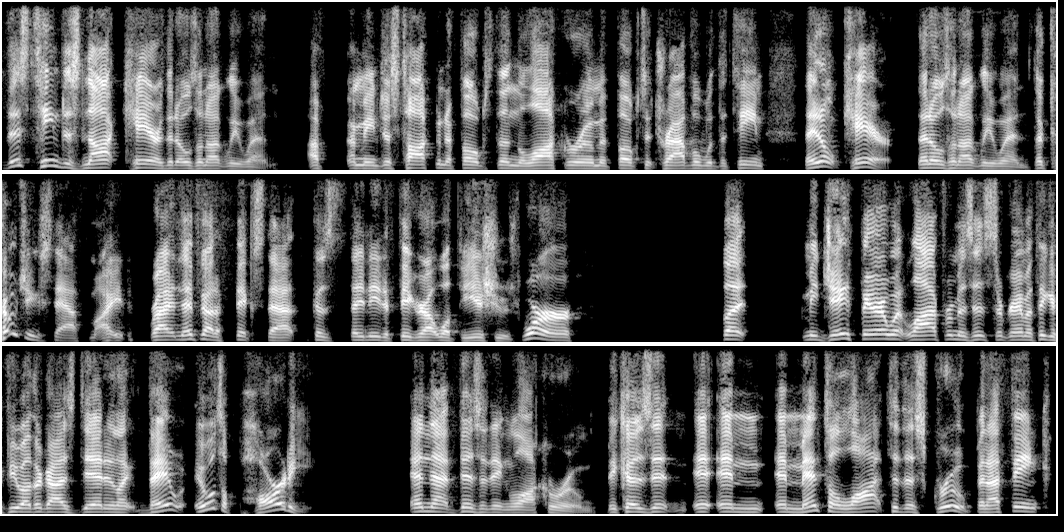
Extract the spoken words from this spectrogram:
This team does not care that it was an ugly win. I, I mean, just talking to folks in the locker room and folks that travel with the team, they don't care that it was an ugly win. The coaching staff might, right? And they've got to fix that because they need to figure out what the issues were. But I mean, Jay Fair went live from his Instagram. I think a few other guys did, and like they, it was a party in that visiting locker room because it it, it, it meant a lot to this group. And I think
